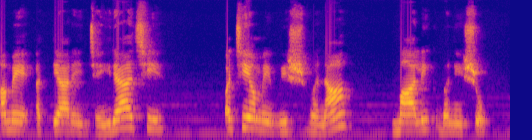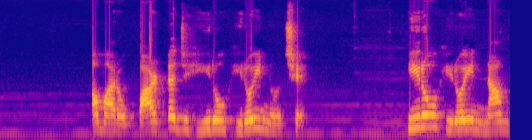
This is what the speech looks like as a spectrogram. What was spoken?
અમે અત્યારે જઈ રહ્યા છીએ. પછી અમે વિશ્વના માલિક બનીશું. અમારો પાર્ટ જ હીરો હિરોઈનનો છે. હીરો હિરોઈન નામ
